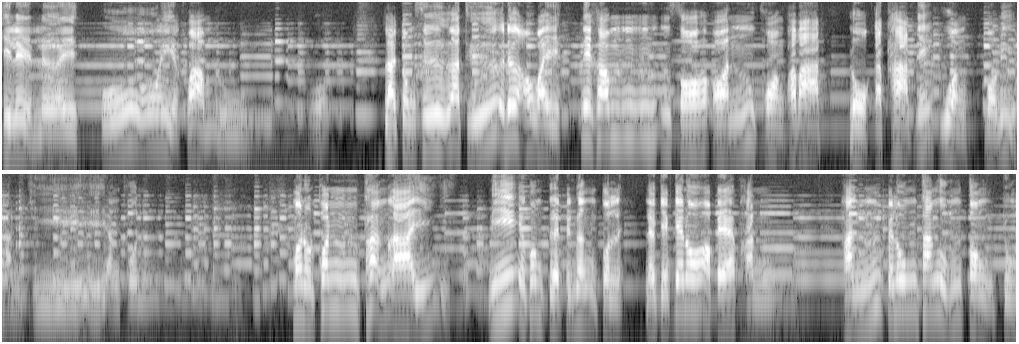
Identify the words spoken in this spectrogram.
กิเลสเลย โอ้ยความรู้และจงเสือถือเด้อเอาไว้ในคำสอนของพระบาท โลกธาตุนี้กวงบ่มีมันเทียงทน มนุษย์คนทั้งหลาย มีความเกิดเป็นเบื้องต้นเลยแล้วเก็บแก่นอแปรพัน หันไปลงทางหลุมต้องจุ่ม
